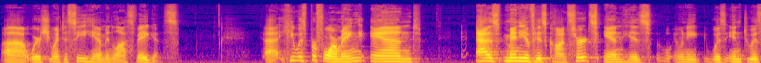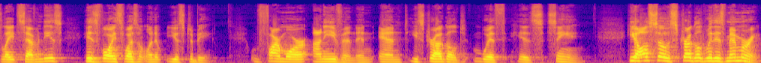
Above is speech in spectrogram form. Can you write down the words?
where she went to see him in Las Vegas. He was performing, and as many of his concerts in his, when he was into his late 70s, his voice wasn't what it used to be. Far more uneven, and, and he struggled with his singing. He also struggled with his memory.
